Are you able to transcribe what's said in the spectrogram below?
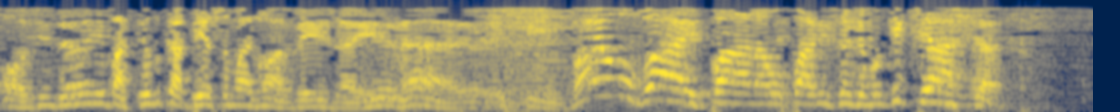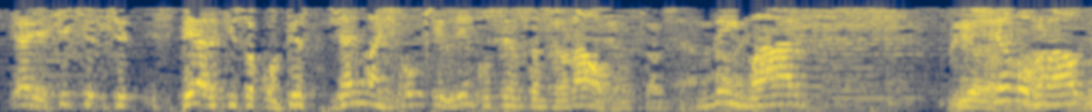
Ó, o Zidane batendo cabeça mais uma vez aí, né? Enfim, vai ou não vai para o Paris Saint-Germain? O que, que você acha? E aí, o que, que você, você espera que isso aconteça? Já imaginou que elenco sensacional? Sensacional. Neymar, Cristiano Ronaldo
